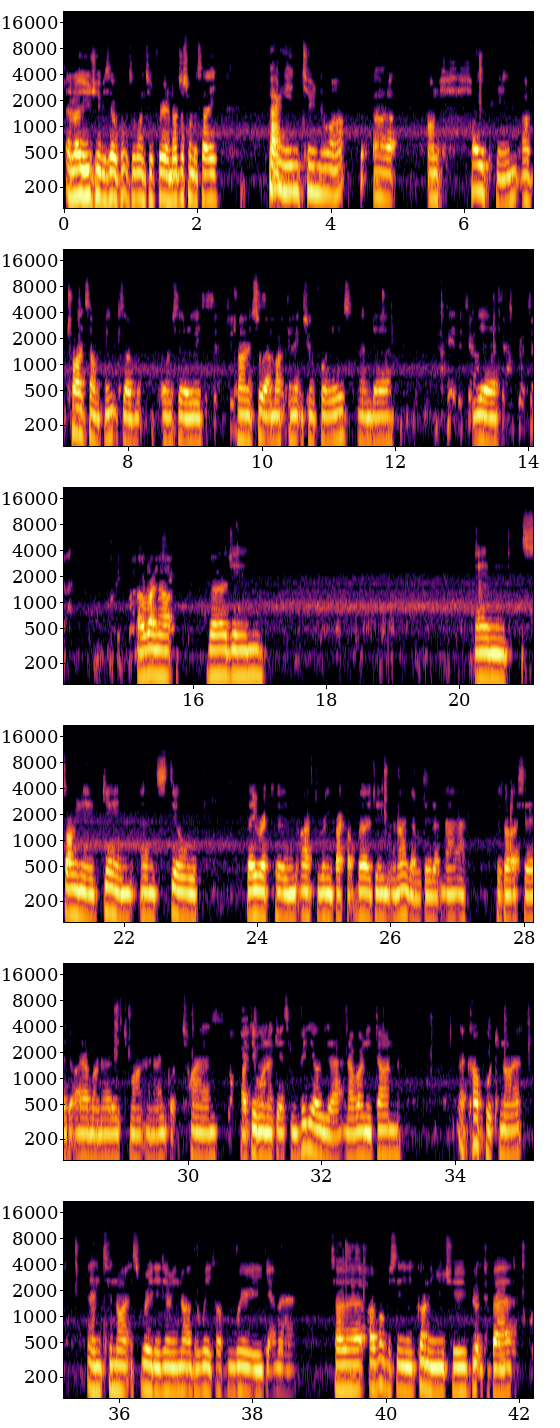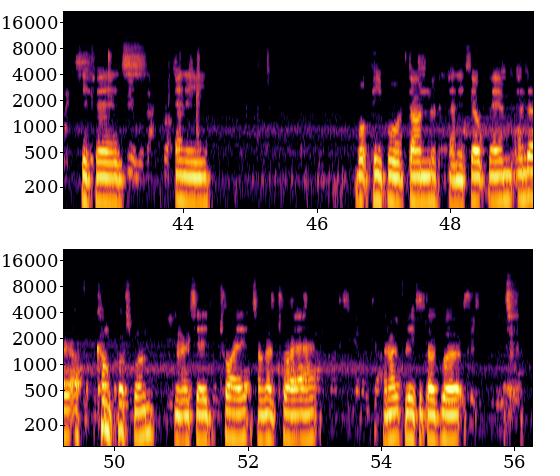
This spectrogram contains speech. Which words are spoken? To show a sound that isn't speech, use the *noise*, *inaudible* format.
Hello YouTube, it's LCoxy123 and I just want to say banging 2 0 up. Uh, I'm hoping, I've tried something because I've obviously trying to sort out my connection for years and uh, yeah, I rang up Virgin and Sony again and still they reckon I have to ring back up Virgin and I ain't going to do that now. Because like I said, I am on early tomorrow and I ain't got time. I do want to get some videos out and I've only done a couple tonight. And tonight's really the only night of the week I can really get them out. So uh, I've obviously gone on YouTube, looked about, see if there's any what people have done and it's helped them and uh, I've come across one and I said try it so I'm going to try it out and hopefully if it does work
